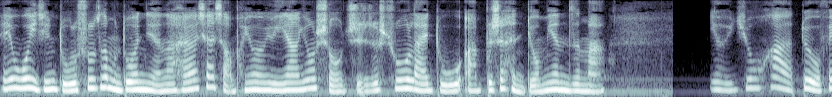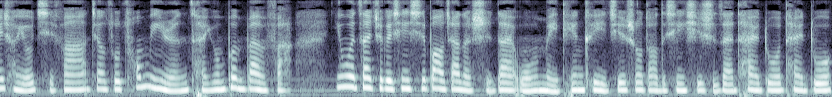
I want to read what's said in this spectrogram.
诶，我已经读书这么多年了，还要像小朋友一样用手指着书来读啊，不是很丢面子吗？有一句话对我非常有启发，叫做“聪明人才用笨办法”。因为在这个信息爆炸的时代，我们每天可以接受到的信息实在太多太多，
